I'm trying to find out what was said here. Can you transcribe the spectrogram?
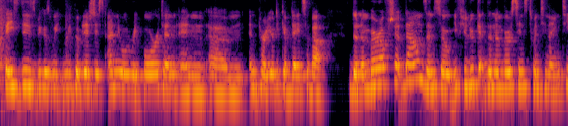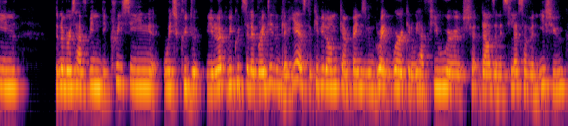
faced this because we, we publish this annual report and, and, um, and periodic updates about the number of shutdowns. And so if you look at the numbers since 2019, the numbers have been decreasing, which could, you know, like we could celebrate it and be like, yes, the Keep It On campaign is doing great work and we have fewer shutdowns and it's less of an issue.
